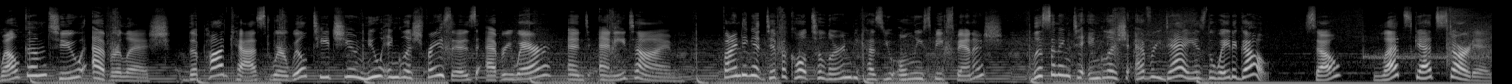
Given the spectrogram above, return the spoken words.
Welcome to Everlish, the podcast where we'll teach you new English phrases everywhere and anytime. Finding it difficult to learn because you only speak Spanish? Listening to English every day is the way to go. So, let's get started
